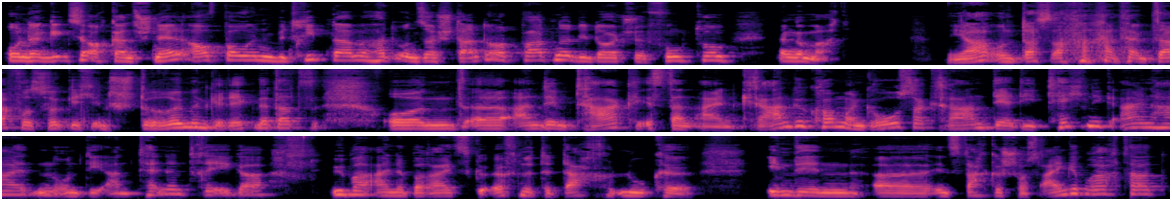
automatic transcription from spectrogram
Und dann ging es ja auch ganz schnell. Aufbau in Betriebnahme hat unser Standortpartner, die Deutsche Funkturm, dann gemacht. Ja, und das aber an einem Tag, wo es wirklich in Strömen geregnet hat. Und äh, an dem Tag ist dann ein Kran gekommen, ein großer Kran, der die Technikeinheiten und die Antennenträger über eine bereits geöffnete Dachluke in den äh, ins Dachgeschoss eingebracht hat.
